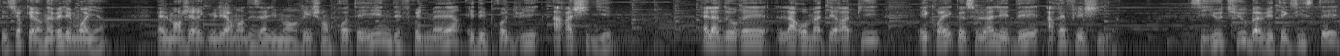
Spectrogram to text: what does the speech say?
C'est sûr qu'elle en avait les moyens. Elle mangeait régulièrement des aliments riches en protéines, des fruits de mer et des produits arachidiers. Elle adorait l'aromathérapie et croyait que cela l'aidait à réfléchir. Si YouTube avait existé,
